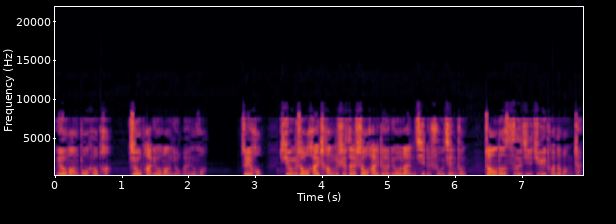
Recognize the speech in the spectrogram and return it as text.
流氓不可怕，就怕流氓有文化。最后，凶手还尝试在受害者浏览器的书签中找到四季剧团的网站，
